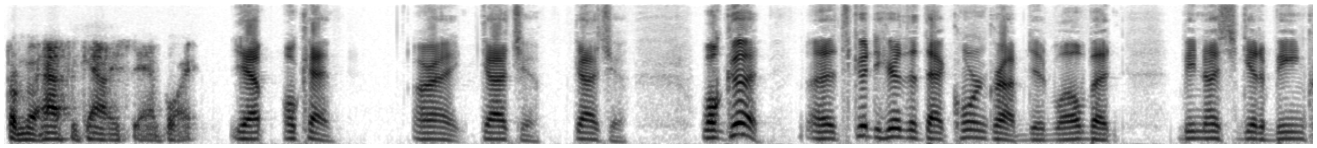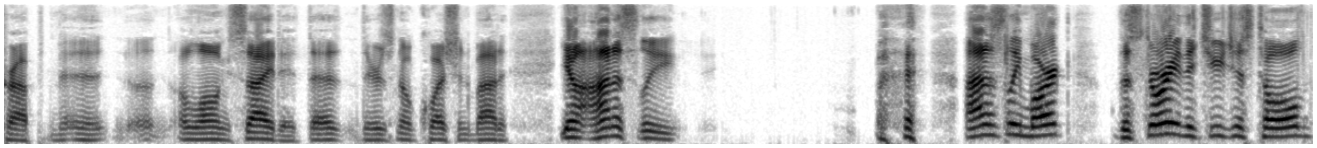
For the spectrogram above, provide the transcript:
from the Mahaska County standpoint. Yep. Okay. All right. Gotcha. Gotcha. Well, good. Uh, it's good to hear that that corn crop did well, but be nice to get a bean crop uh, uh, alongside it. That, there's no question about it. You know, honestly, honestly, Mark, the story that you just told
